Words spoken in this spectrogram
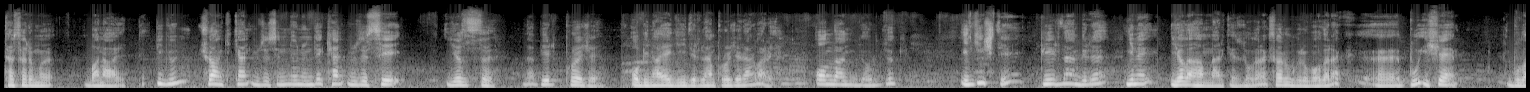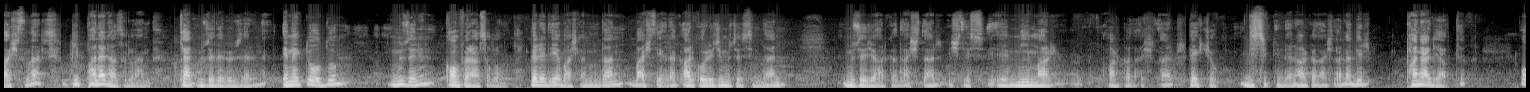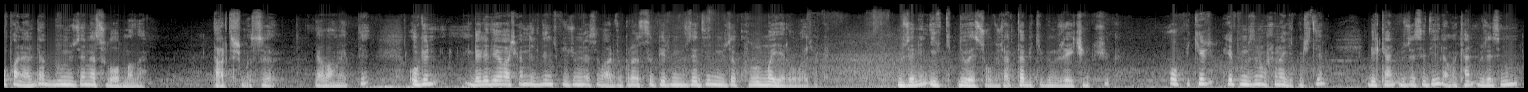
tasarımı bana aitti. Bir gün şu anki Kent Müzesi'nin önünde Kent Müzesi yazısı da bir proje. O binaya giydirilen projeler var ya. Ondan gördük. İlginçti. Birdenbire yine Yalahan merkezli olarak, Sarıl grubu olarak e, bu işe bulaştılar. Bir panel hazırlandı kent müzeleri üzerine. Emekli olduğum müzenin konferans salonunda. Belediye başkanından başlayarak arkeoloji müzesinden müzeci arkadaşlar, işte e, mimar arkadaşlar, pek çok disiplinden arkadaşlarla bir panel yaptık. O panelde bu müze nasıl olmalı tartışması devam etti. O gün belediye başkanının ilginç bir cümlesi vardı. Burası bir müze değil, müze kurulma yeri olacak. Müzenin ilk nüvesi olacak. Tabii ki bir müze için küçük. O fikir hepimizin hoşuna gitmişti. Bir kent müzesi değil ama kent müzesinin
